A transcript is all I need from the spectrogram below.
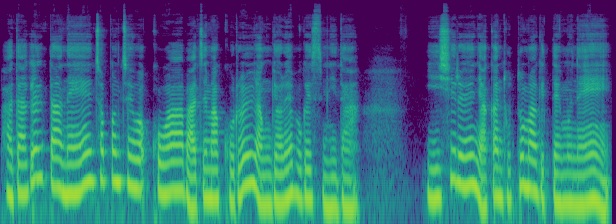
바닥 1단의 첫 번째 코와 마지막 코를 연결해 보겠습니다. 이 실은 약간 도톰하기 때문에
